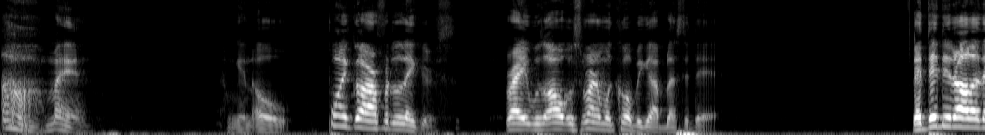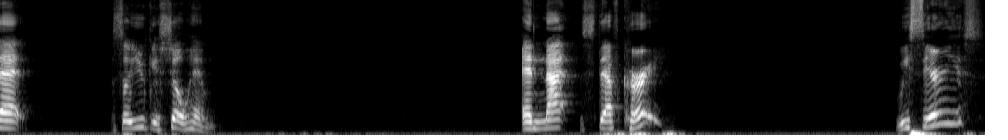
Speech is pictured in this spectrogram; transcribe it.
Oh man, I'm getting old. Point guard for the Lakers, right? It was always running with Kobe. God bless the dead. That they did all of that so you can show him, and not Steph Curry. We serious?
